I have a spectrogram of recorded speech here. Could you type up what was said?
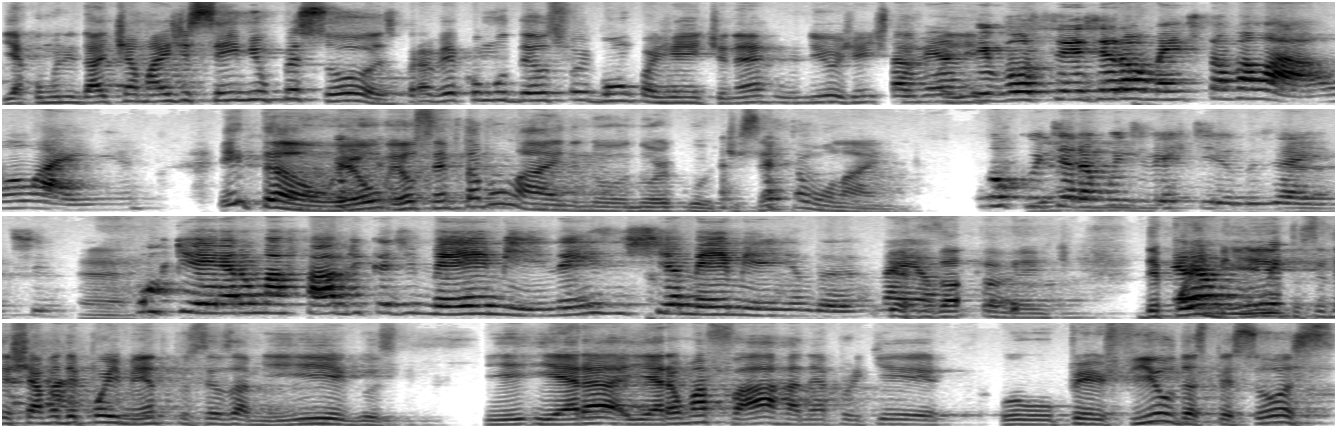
E a comunidade tinha mais de 100 mil pessoas, para ver como Deus foi bom com a gente, né? Uniu a gente tá. E você geralmente estava lá, online. Então, eu, eu sempre estava online no, no Orkut, sempre estava online. O Orkut era muito divertido, gente. É, é. Porque era uma fábrica de meme, nem existia meme ainda na época. Exatamente. Depoimento, você deixava depoimento para os seus amigos, e, e, era, e era uma farra, né? Porque o perfil das pessoas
